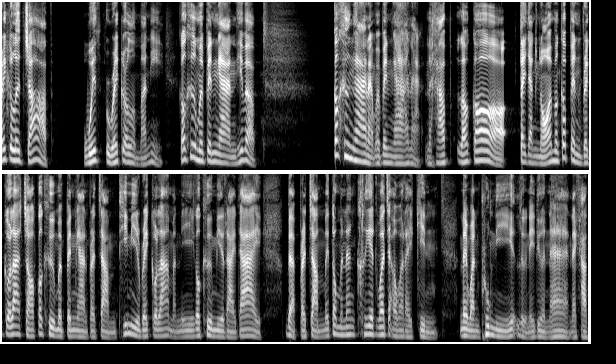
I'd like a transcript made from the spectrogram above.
regular job with regular money ก็คือมันเป็นงานที่แบบ ก็คืองานอะมันเป็นงานอะนะครับ แล้วก็แต่อย่างน้อยมันก็เป็น regular job ก็คือมันเป็นงานประจำที่มี regular money ก็คือมีรายได้ แบบประจำไม่ต้องมานั่งเครียดว่าจะเอาอะไรกิน ในวันพรุ่งนี้หรือในเดือนหน้านะครับ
